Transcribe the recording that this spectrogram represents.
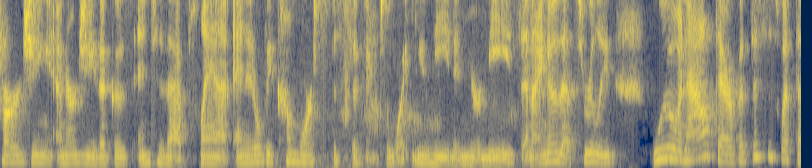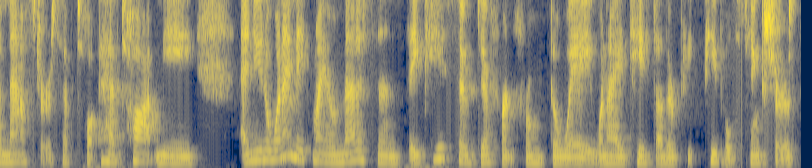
charging energy that goes into that plant and it'll become more specific to what you need and your needs. And I know that's really woo and out there, but this is what the masters have ta- have taught me. And you know, when I make my own medicines, they taste so different from the way when I taste other pe- people's tinctures.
